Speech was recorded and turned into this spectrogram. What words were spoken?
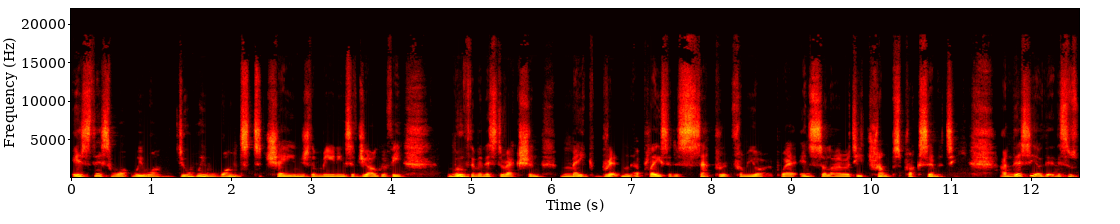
Is this what what we want? Do we want to change the meanings of geography? Move them in this direction, make Britain a place that is separate from Europe, where insularity trumps proximity. And this, you know, this is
